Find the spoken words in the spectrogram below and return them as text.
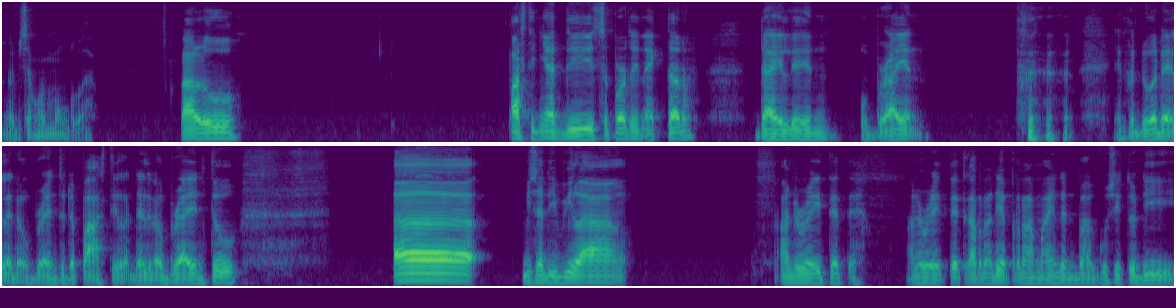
Nggak bisa ngomong gua. Lalu pastinya di supporting actor Dylan O'Brien. Yang kedua Dylan O'Brien itu udah pasti lah. Dylan O'Brien tuh uh, bisa dibilang underrated ya. Underrated karena dia pernah main dan bagus itu di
